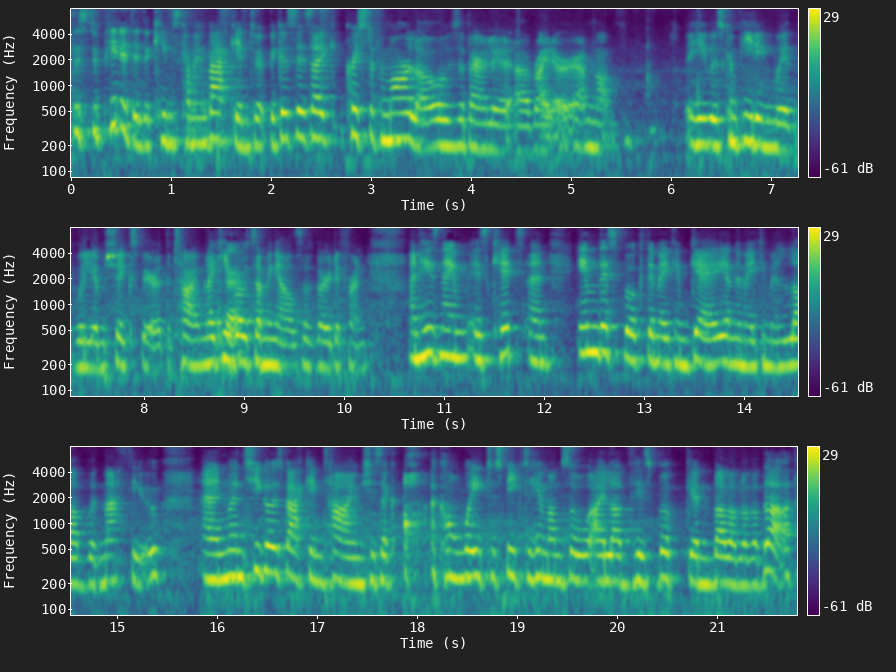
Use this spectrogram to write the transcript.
the stupidity that keeps coming back into it because there's like christopher marlowe who's apparently a writer. I'm not he was competing with william shakespeare at the time. Like he wrote something else that's very different. And his name is kit and in this book they make him gay and they make him in love with matthew. And when she goes back in time she's like oh i can't wait to speak to him. I'm so i love his book and blah blah blah blah blah.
